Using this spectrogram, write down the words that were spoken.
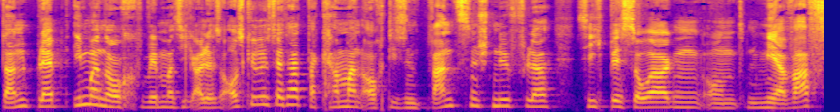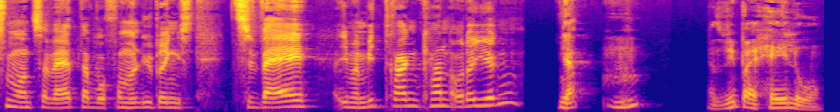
dann bleibt immer noch, wenn man sich alles ausgerüstet hat, da kann man auch diesen Pflanzenschnüffler sich besorgen und mehr Waffen und so weiter, wovon man übrigens zwei immer mittragen kann, oder Jürgen? Ja. Mhm. Also wie bei Halo,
